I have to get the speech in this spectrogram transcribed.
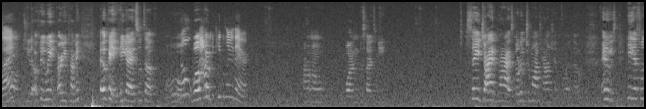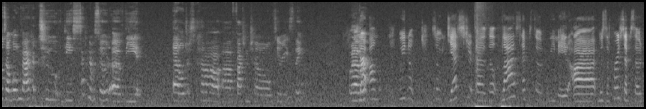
What? Okay, wait. Are you coming? Okay, hey guys, what's up? Ooh. No, Welcome. how many people are there? I don't know. One besides me. Say giant prize. Go to Jamaa Township for it though. Anyways, hey guys, what's up? Welcome back to the second episode of the That'll just Eldritch-Con uh, fashion show series thing. Whatever. Yeah, um, we know. So yesterday, uh, the last episode we made uh, was the first episode,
